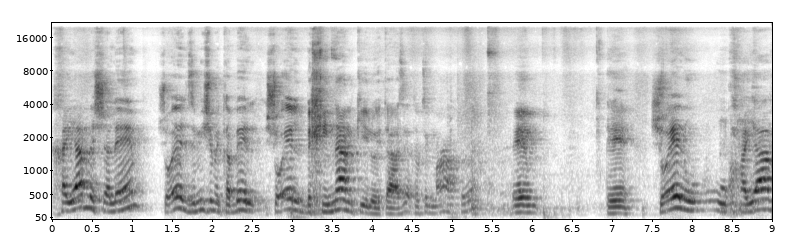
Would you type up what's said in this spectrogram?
חייב לשלם, שואל זה מי שמקבל, שואל בחינם כאילו את הזה, אתה רוצה גמרא? אמ, אה, שואל הוא, הוא חייב,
